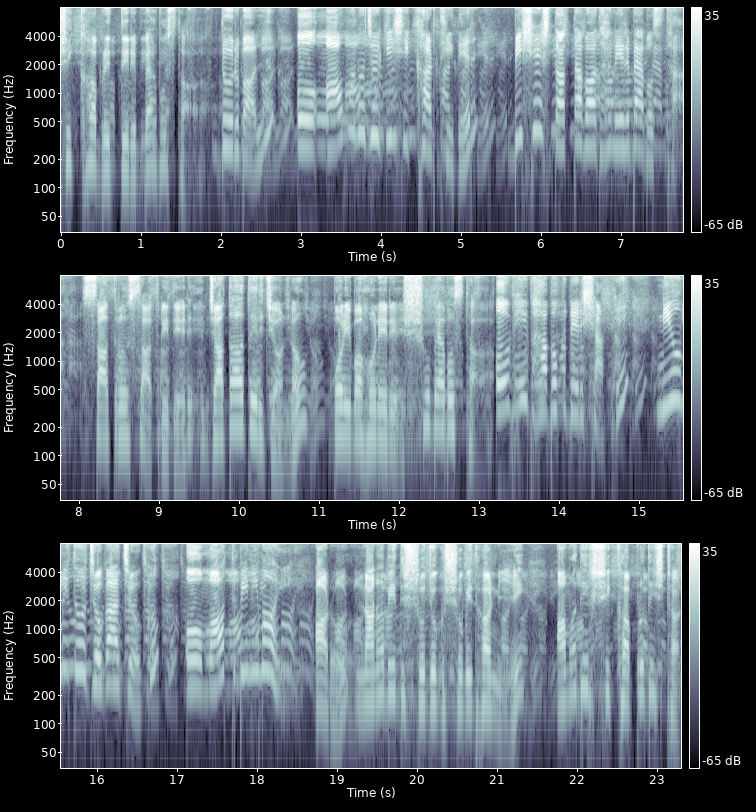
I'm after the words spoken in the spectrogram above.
শিক্ষাবৃত্তির ব্যবস্থা। দুর্বল ও অমনোযোগী শিক্ষার্থীদের বিশেষ তত্ত্বাবধানের ব্যবস্থা। ছাত্রছাত্রীদের যাতায়াতের জন্য পরিবহনের সুব্যবস্থা। অভিভাবকদের সাথে নিয়মিত যোগাযোগ ও মত বিনিময়। আরও নানাবিধ সুযোগ সুবিধা নিয়ে আমাদের শিক্ষা প্রতিষ্ঠান।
